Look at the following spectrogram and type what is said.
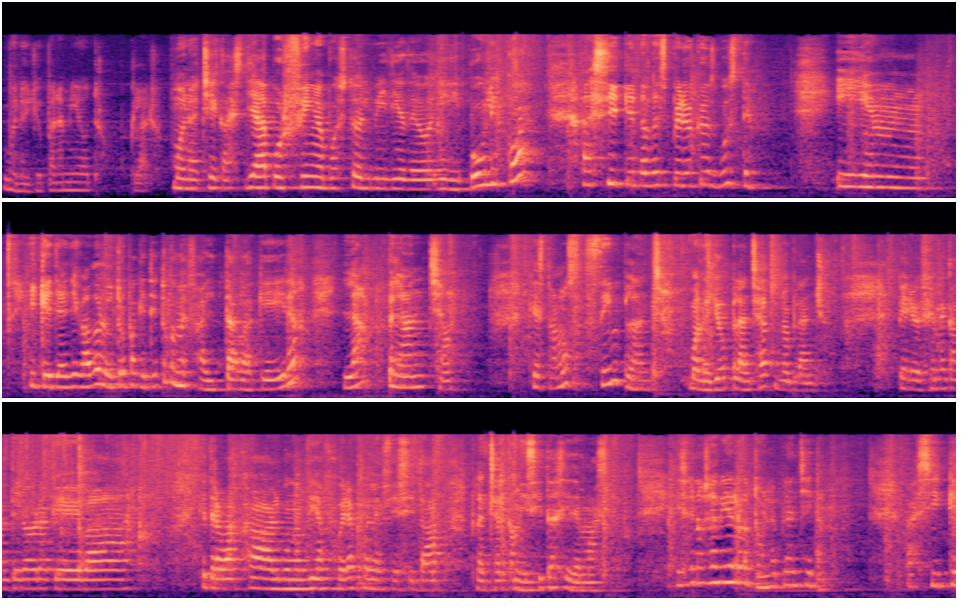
Bueno, yo para mí otro, claro. Bueno, chicas, ya por fin he puesto el vídeo de hoy público. Así que nada, espero que os guste. Y, mm, y que ya ha llegado el otro paquetito que me faltaba, que era la plancha. Que estamos sin plancha. Bueno, yo planchar no plancho. Pero FM Cantero ahora que va que trabaja algunos días fuera, pues necesita planchar camisitas y demás. Y se nos había roto la planchita. Así que...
